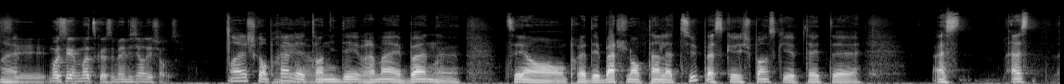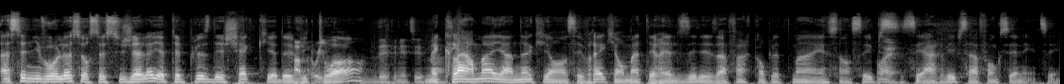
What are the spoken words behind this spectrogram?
Ouais. Moi, c'est, moi, en tout cas, c'est ma vision des choses. Ouais, je comprends. Mais, euh, ton idée vraiment est bonne. ouais. Euh, tu sais, on, on pourrait débattre longtemps là-dessus parce que je pense qu'il y a peut-être euh, à, ce- à ce- à ce niveau-là, sur ce sujet-là, il y a peut-être plus d'échecs qu'il y a de Ah, ben oui, victoires. définitivement. Mais clairement, il y en a qui ont, c'est vrai, qui ont matérialisé des affaires complètement insensées, puis Ouais. c'est arrivé, puis ça a fonctionné, tu sais.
